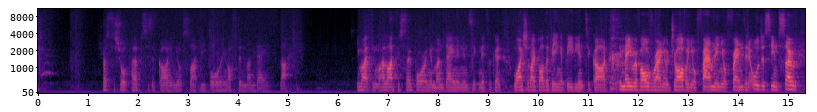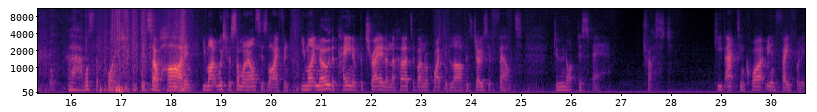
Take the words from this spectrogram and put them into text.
Trust the sure purposes of God in your slightly boring, often mundane life. You might think my life is so boring and mundane and insignificant. Why should I bother being obedient to God? It may revolve around your job and your family and your friends, and it all just seems so. Ah, what's the point? It's so hard, and you might wish for someone else's life, and you might know the pain of betrayal and the hurt of unrequited love as Joseph felt. Do not despair. Trust. Keep acting quietly and faithfully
